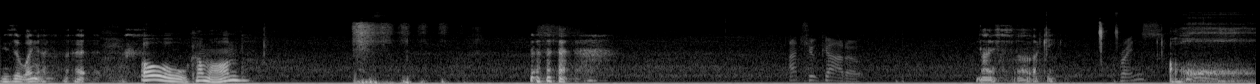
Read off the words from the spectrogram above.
He's a winger. Oh, come on. Nice, oh, lucky. Prince. Oh.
